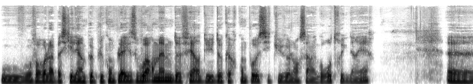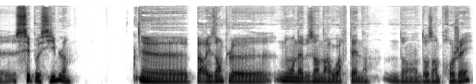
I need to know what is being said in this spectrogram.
ou enfin voilà, parce qu'il est un peu plus complexe, voire même de faire du Docker Compose si tu veux lancer un gros truc derrière. Euh, c'est possible. Euh, par exemple, euh, nous on a besoin d'un Warp 10 dans, dans un projet.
